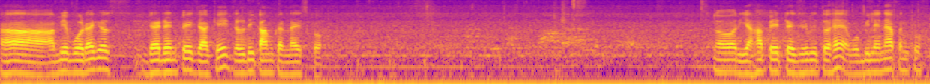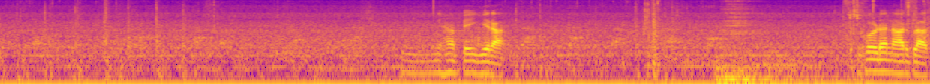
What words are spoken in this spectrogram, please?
हाँ अब ये बोल रहा है कि उस डेड एंड पे जाके जल्दी काम करना है इसको। और यहाँ पे ट्रेजर भी तो है वो भी लेना है अपन को। तो। पे ये रहा। गोल्डन आर ग्लास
